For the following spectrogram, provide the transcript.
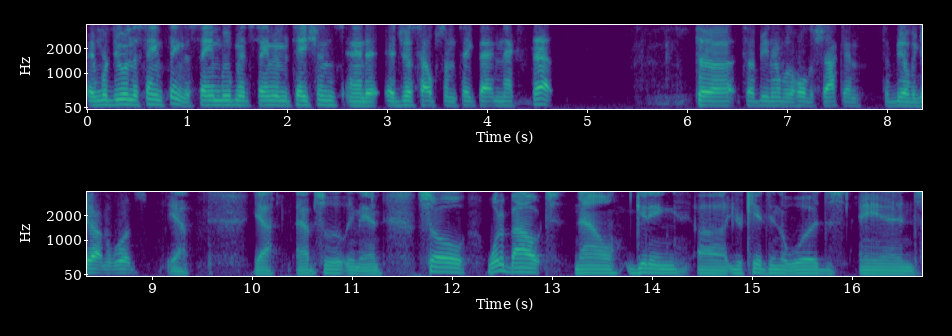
and we're doing the same thing, the same movements, same imitations, and it, it just helps them take that next step to to being able to hold a shotgun to be able to get out in the woods. Yeah. Yeah, absolutely, man. So, what about now getting uh, your kids in the woods and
